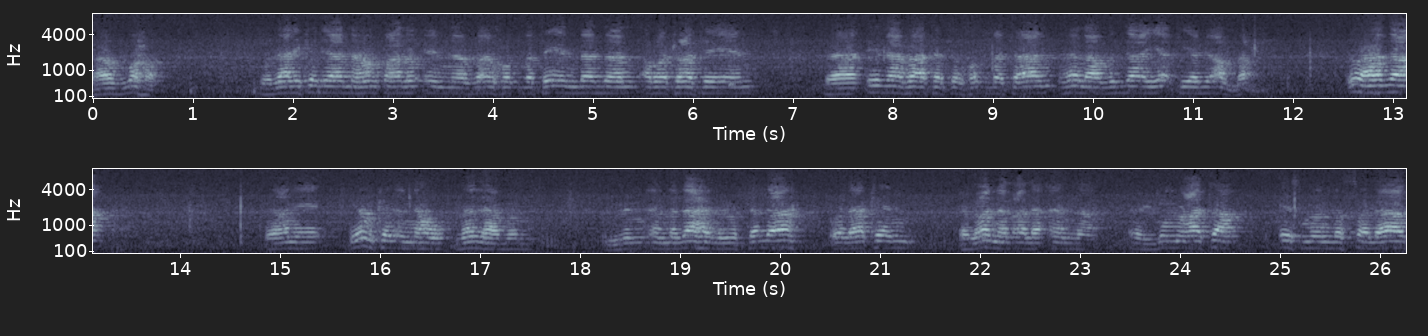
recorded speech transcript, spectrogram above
الظهر. وذلك لأنهم قالوا إن الخطبتين بدل ركعتين فإذا فاتت الخطبتان فلا بد أن يأتي بأربع. وهذا يعني يمكن أنه مذهب من المذاهب المتبعة ولكن الغلب على أن الجمعة اسم للصلاة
